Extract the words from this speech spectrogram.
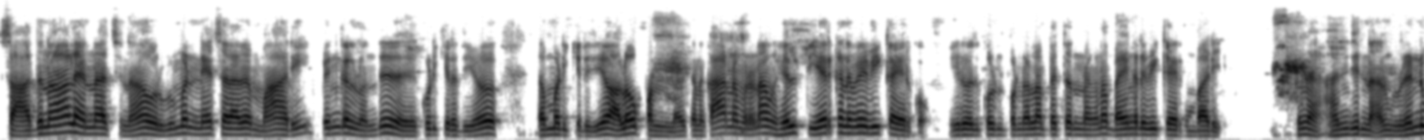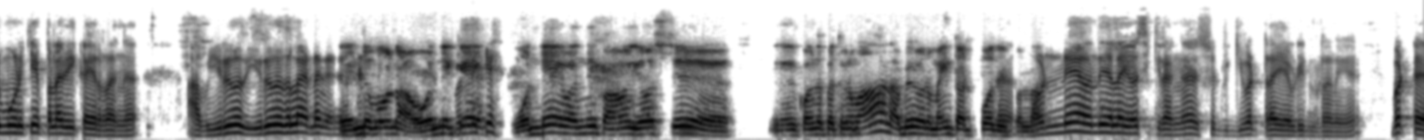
ஸோ அதனால என்னாச்சுன்னா ஒரு உமன் நேச்சராகவே மாறி பெண்கள் வந்து குடிக்கிறதையோ தம் அடிக்கிறதையோ அலோவ் பண்ணல. அதுக்கான காரணம் என்னன்னா அவங்க ஹெல்த் ஏற்கனவே வீக் ஆயிருக்கும் இருபது பொண்ணு பொண்ணெல்லாம் பெற்றிருந்தாங்கன்னா பயங்கர வீக் ஆயிருக்கும் பாடி. ஏங்க அஞ்சு ரெண்டு மூணுக்கே இப்பெல்லாம் வீக் ஆயிடுறாங்க. அப்ப இருபது இருபதெல்லாம் என்னங்க? ரெண்டு மூணு? ஒண்ணுக்கே ஒன்னே வந்து இப்ப அவன் யோசிச்சு குழந்தை பெத்துக்கணுமா? அப்படின்னு ஒரு மைண்ட் தாட் போகுது ஒன்னே வந்து எல்லாம் யோசிக்கிறாங்க. ஷுட் கிவ் அ ட்ரை அப்படின்றானுங்க. பட்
